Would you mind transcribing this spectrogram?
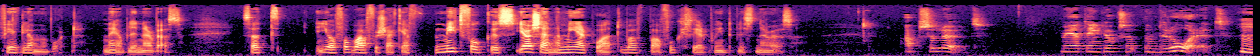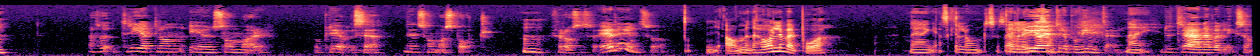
För jag glömmer bort när jag blir nervös. Så att jag får bara försöka. Mitt fokus, jag känner mer på att bara, bara fokusera på att inte bli så nervös. Absolut. Men jag tänker också under året. Mm. Alltså, triathlon är ju en sommarupplevelse. Det är en sommarsport Mm. för oss. Är det inte så? Ja, men det håller väl på. Den är ganska lång. Så, Men du gör liksom, inte det på vintern. Nej. Du tränar väl liksom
